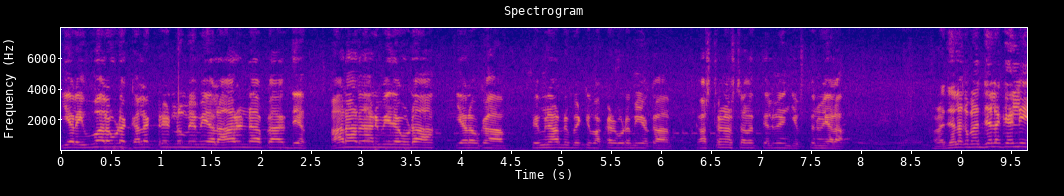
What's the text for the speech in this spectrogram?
ఇలా ఇవాళ కూడా కలెక్టరేట్లో మేము ఇలా ఆర్ఎన్ఆర్ అండ్ ఆర్ఆర్ దాని మీద కూడా ఇలా ఒక సెమినార్ను పెట్టి అక్కడ కూడా మీ యొక్క కష్ట నష్టాలకు తెలియని చెప్తున్నాం ఇలా ప్రజలకు మధ్యలోకి వెళ్ళి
